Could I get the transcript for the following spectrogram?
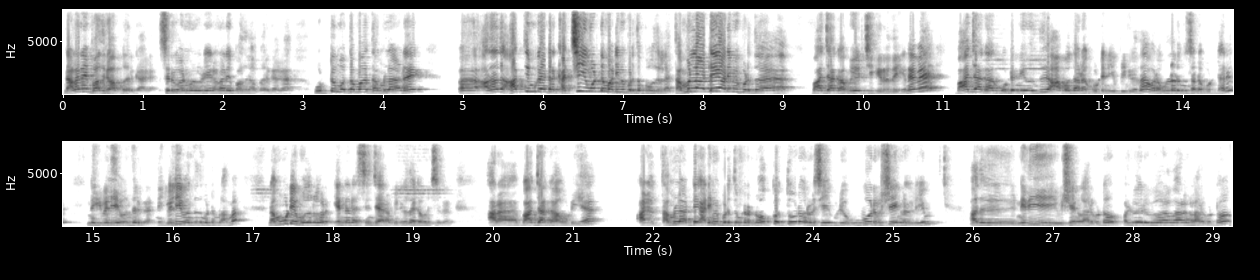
நலனை பாதுகாப்பதற்காக சிறுபான்மையினுடைய நலனை பாதுகாப்பதற்காக ஒட்டுமொத்தமாக தமிழ்நாடை அதாவது அதிமுக என்ற கட்சியை மட்டும் அடிமைப்படுத்த போவதில்லை. தமிழ்நாட்டையே அடிமைப்படுத்த பாஜக முயற்சிக்கிறது. எனவே பாஜக கூட்டணி வந்து ஆபத்தான கூட்டணி அப்படிங்கிறத அவர் உள்ளிருந்து சண்டை போட்டார் இன்னைக்கு வெளியே வந்திருக்காரு. இன்னைக்கு வெளியே வந்தது மட்டும் இல்லாமல் நம்முடைய முதல்வர் என்னென்ன செஞ்சார் அப்படிங்கிறத கவனிச்சிருக்காரு. ஆனால் பாஜகவுடைய தமிழ்நாட்டை அடிமைப்படுத்துன்ற நோக்கத்தோடு அவர்கள் செய்யக்கூடிய ஒவ்வொரு விஷயங்கள்லையும் அது நிதி விஷயங்களாக இருக்கட்டும் பல்வேறு விவகாரங்களாக இருக்கட்டும்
